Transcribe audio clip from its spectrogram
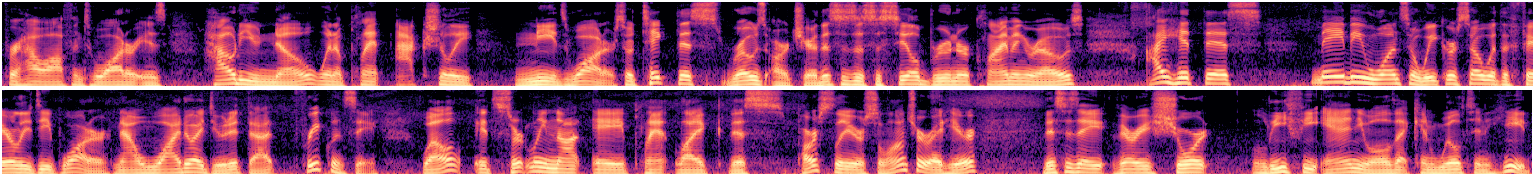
for how often to water is how do you know when a plant actually needs water? So take this rose arch here. This is a Cecile Brunner climbing rose. I hit this maybe once a week or so with a fairly deep water. Now, why do I do it at that frequency? Well, it's certainly not a plant like this parsley or cilantro right here this is a very short leafy annual that can wilt in heat.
